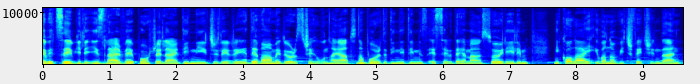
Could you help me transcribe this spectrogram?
Evet sevgili izler ve portreler dinleyicileri devam ediyoruz Çehov'un hayatına. Bu arada dinlediğimiz eseri de hemen söyleyelim. Nikolay Ivanovich Fechin'den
